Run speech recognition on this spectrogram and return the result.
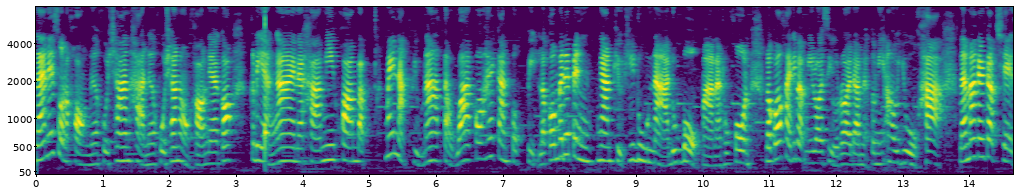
และในส่วนของเนื้อคุชชั่นค่ะเนื้อคุชชั่นของเขาเนี่ยก็เกลี่ยง่ายนะคะ มีความแบบไม่หนักผิวหน้า แต่ว่าก็ให้การปกปิด แล้วก็ไม่ได้เป็นงานผิวที่ดูหนาดูโบกมานะทุกคน แล้วก็ใครที่แบบมีรอยสิวรอยดำเนี่ยตัวนี้เอาอยู่ค่ะ และมากันกับเฉด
